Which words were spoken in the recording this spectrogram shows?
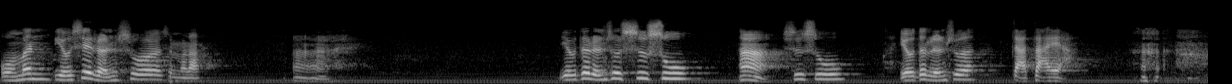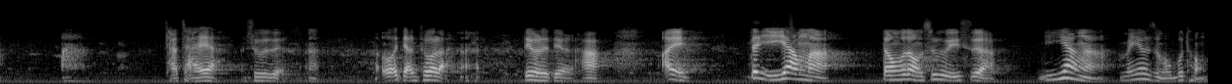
我们有些人说什么了，嗯，有的人说师叔啊，师叔，有的人说咋哉呀，啊，咋哉呀，是不是？嗯，我讲错了，对了对了哈，哎，这一样嘛，懂不懂是不意思啊？一样啊，没有什么不同。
